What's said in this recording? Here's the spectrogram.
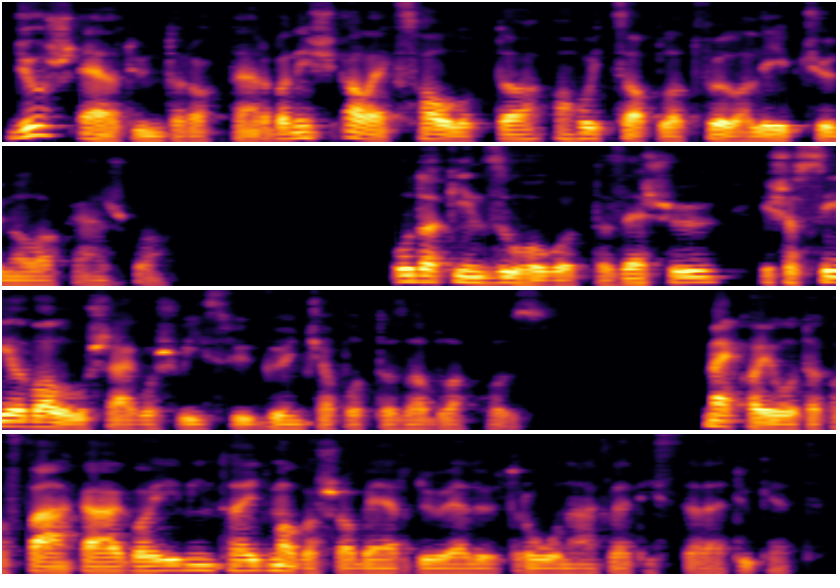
Josh eltűnt a raktárban, és Alex hallotta, ahogy caplat föl a lépcsőn a lakásba. Odakint zuhogott az eső, és a szél valóságos vízfüggöny csapott az ablakhoz. Meghajoltak a fák ágai, mintha egy magasabb erdő előtt rónák letiszteletüket.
